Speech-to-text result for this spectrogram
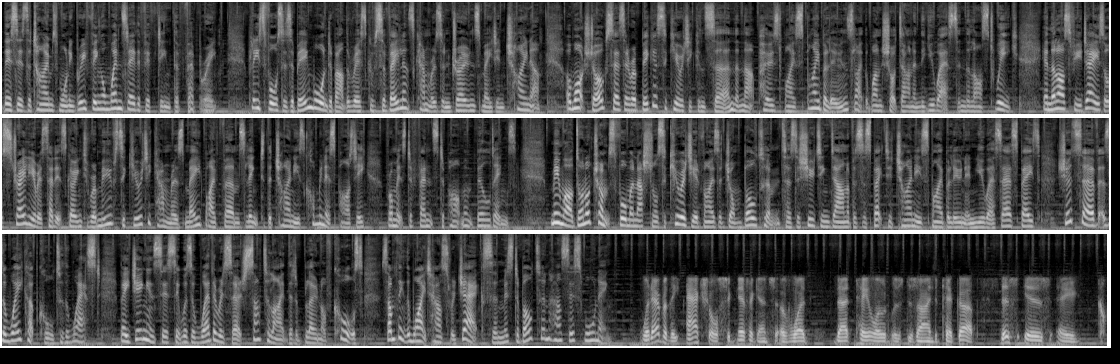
This is the Times morning briefing on Wednesday, the 15th of February. Police forces are being warned about the risk of surveillance cameras and drones made in China. A watchdog says they're a bigger security concern than that posed by spy balloons like the one shot down in the US in the last week. In the last few days, Australia has said it's going to remove security cameras made by firms linked to the Chinese Communist Party from its Defense Department buildings. Meanwhile, Donald Trump's former national security advisor John Bolton says the shooting down of a suspected Chinese spy balloon in US airspace should serve as a wake up call to the West. Beijing insists it was a weather research satellite that had blown off course, something the White House rejects, and Mr. Bolton has this warning. Whatever the actual significance of what that payload was designed to pick up, this is a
